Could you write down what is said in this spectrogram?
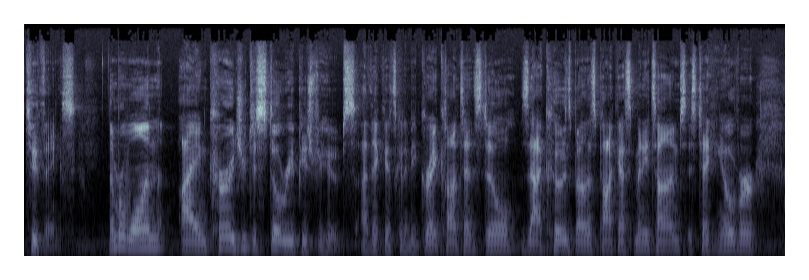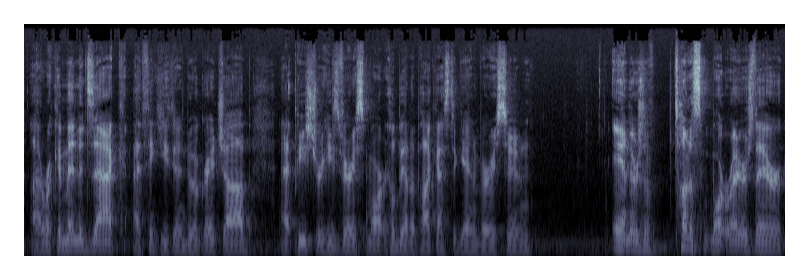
two things. Number one, I encourage you to still read Peachtree Hoops. I think it's going to be great content still. Zach Hood has been on this podcast many times, is taking over. I recommended Zach. I think he's going to do a great job at Peachtree. He's very smart. He'll be on the podcast again very soon. And there's a ton of smart writers there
